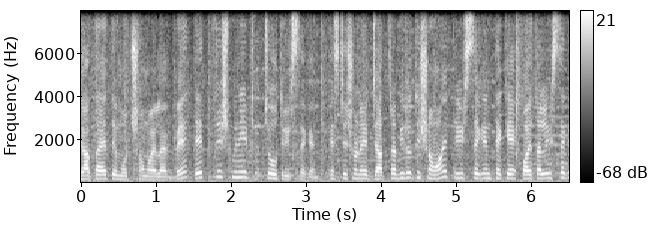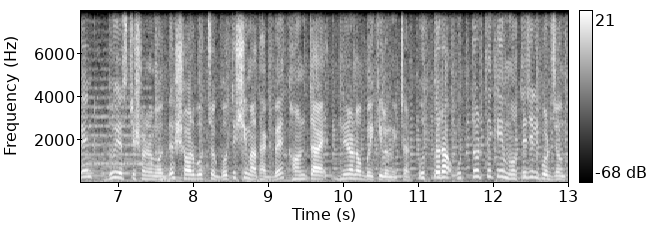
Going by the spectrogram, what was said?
যাতায়াতে মোট সময় লাগবে তেত্রিশ মিনিট চৌত্রিশ সেকেন্ড। স্টেশনের যাত্রা বিরতি সময় ত্রিশ সেকেন্ড থেকে পঁয়তাল্লিশ সেকেন্ড। দুই স্টেশনের মধ্যে সর্বোচ্চ গতিসীমা থাকবে ঘন্টায় নিরানব্বই কিলোমিটার। উত্তরা, উত্তর থেকে মতিঝিল পর্যন্ত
